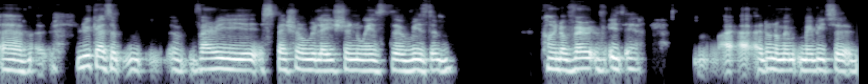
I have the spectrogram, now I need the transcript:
Um, Luc has a, a very special relation with the rhythm, kind of very. It, I, I don't know, maybe it's a,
